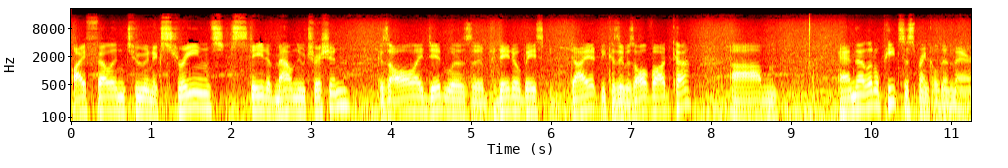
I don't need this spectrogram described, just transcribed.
I fell into an extreme state of malnutrition because all I did was a potato based diet because it was all vodka um, and a little pizza sprinkled in there.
